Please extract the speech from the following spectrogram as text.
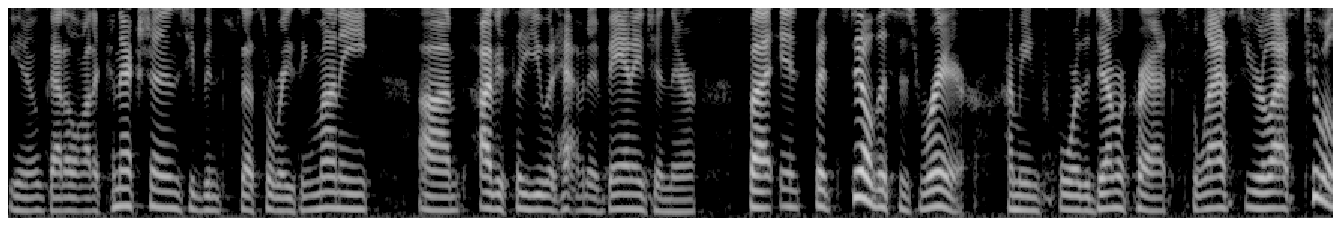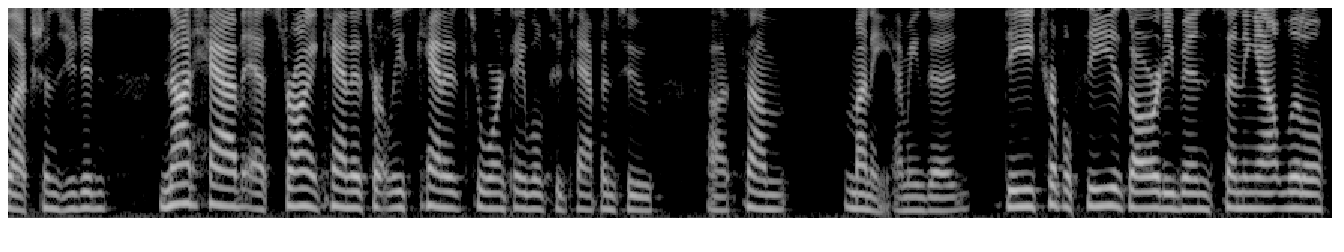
you know got a lot of connections. You've been successful raising money. Um, obviously, you would have an advantage in there, but it, but still, this is rare. I mean, for the Democrats, the last your last two elections, you didn't not have as strong a candidates, or at least candidates who weren't able to tap into uh, some money. I mean, the D Triple C has already been sending out little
